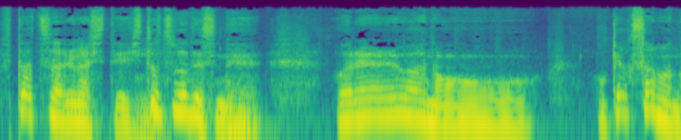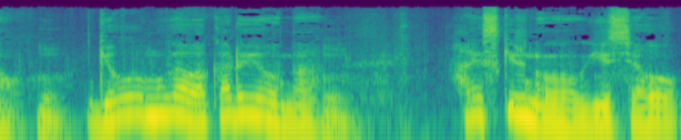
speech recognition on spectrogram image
2つありまして、1つはですね、うん、我々はあのお客様の業務が分かるような、ハイスキルの技術者を、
